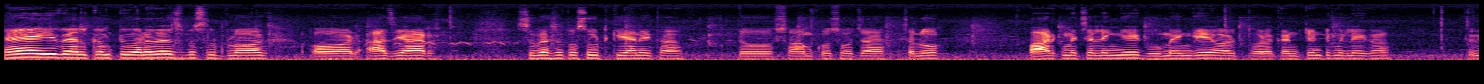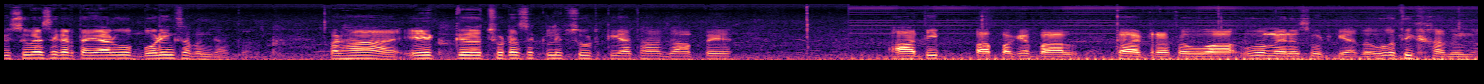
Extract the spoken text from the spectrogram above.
hey welcome to another special blog और आज यार सुबह से तो शूट किया नहीं था तो शाम को सोचा चलो पार्क में चलेंगे, घूमेंगे और थोड़ा कंटेंट मिलेगा। क्योंकि सुबह से करता यार, वो बोरिंग सा बन जाता। पर हाँ एक छोटा सा क्लिप शूट किया था जहाँ पे आदि पापा के बाल काट रहा था वहाँ वो मैंने शूट किया था, वो दिखा दूँगा।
